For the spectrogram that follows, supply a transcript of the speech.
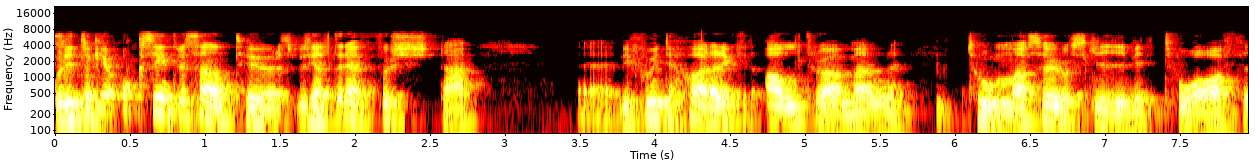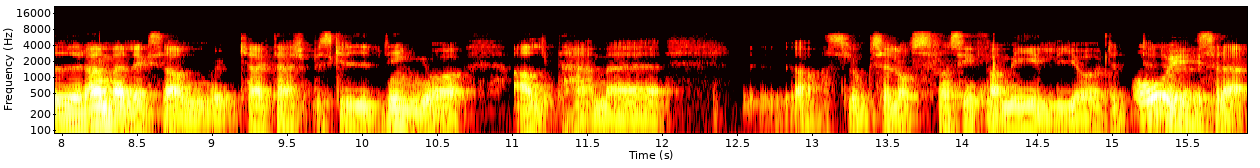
Och det tycker jag också är intressant hur, speciellt det där första eh, Vi får ju inte höra riktigt allt tror jag men Thomas har ju då skrivit två A4 med liksom karaktärsbeskrivning och allt det här med ja, slog sig loss från sin familj och det, det, det, sådär.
